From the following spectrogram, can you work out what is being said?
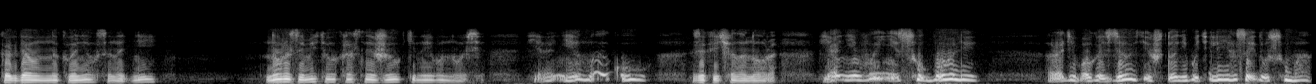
Когда он наклонился над ней, Нора заметила красные жилки на его носе. «Я не могу!» — закричала Нора. Я не вынесу боли. Ради бога, сделайте что-нибудь, или я сойду с ума.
